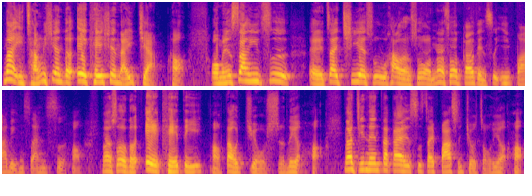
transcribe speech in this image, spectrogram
那以长线的 A K 线来讲哈，我们上一次诶在七月十五号的时候，那时候高点是一八零三四哈，那时候的 A K D 哈到九十六哈，那今天大概是在八十九左右哈。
